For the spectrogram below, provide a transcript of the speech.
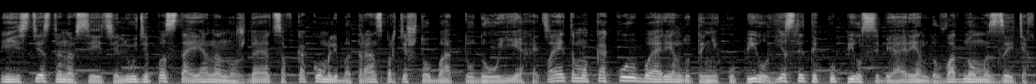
И естественно все эти люди постоянно нуждаются в каком-либо транспорте, чтобы оттуда уехать. Поэтому какую бы аренду ты ни купил, если ты купил себе аренду в одном из этих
